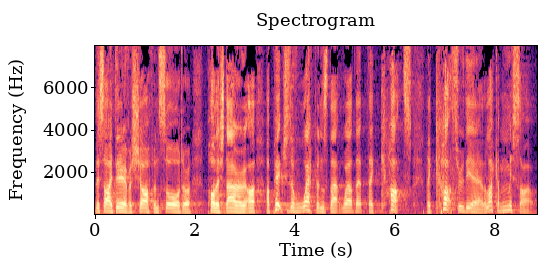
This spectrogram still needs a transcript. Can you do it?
This idea of a sharpened sword or a polished arrow are, are pictures of weapons that, well, they cut. They cut through the air. They're like a missile,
